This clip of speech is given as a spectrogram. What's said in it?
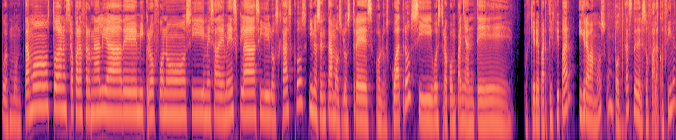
Pues montamos toda nuestra parafernalia de micrófonos y mesa de mezclas y los cascos y nos sentamos los tres o los cuatro si vuestro acompañante pues quiere participar y grabamos un podcast desde el sofá a la cocina.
